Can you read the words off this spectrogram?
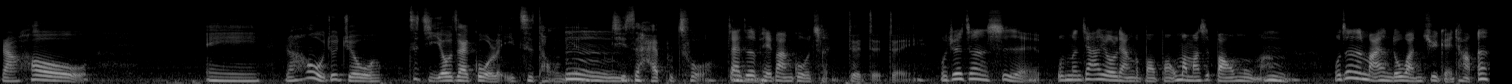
然后，诶、欸，然后我就觉得我自己又再过了一次童年，嗯、其实还不错，在这陪伴过程，对对对，我觉得真的是哎，我们家有两个宝宝，我妈妈是保姆嘛，嗯。我真的买很多玩具给他们，嗯，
